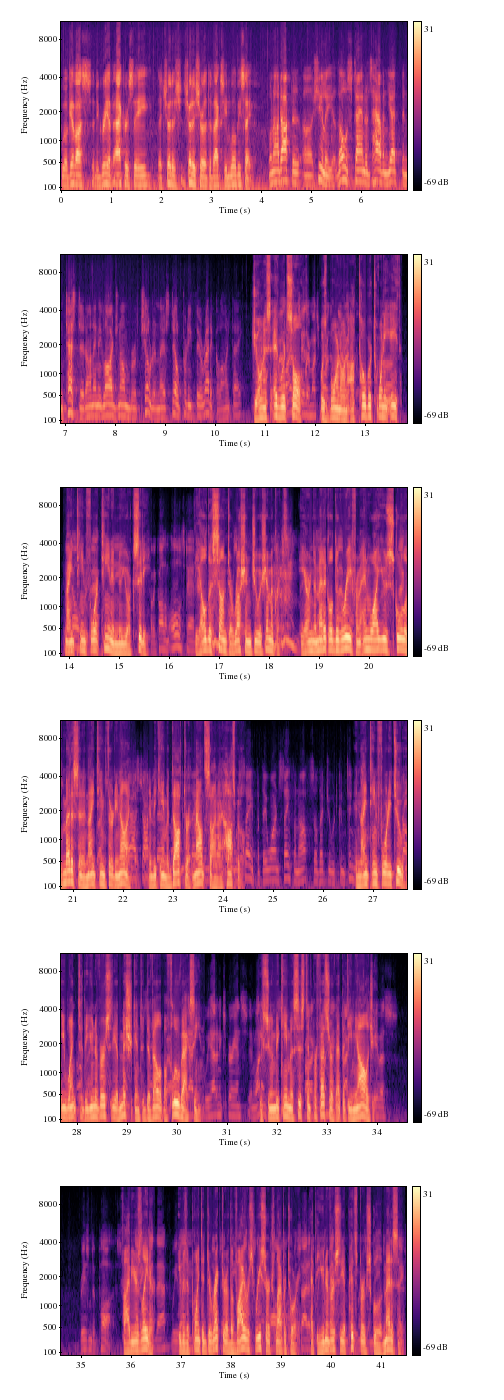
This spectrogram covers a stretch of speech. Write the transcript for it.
will give us a degree of accuracy that should, ass- should assure that the vaccine will be safe. Well, now, Dr. Uh, Scheele, those standards haven't yet been tested on any large number of children. They're still pretty theoretical, aren't they? Jonas Edward Well, I would say Salk was born on. October Uh, 28, we know, for 1914, in New York City. So we call them old standards. The eldest son to Russian Jewish immigrants, he earned a medical degree from NYU's School of Medicine in 1939 and became a doctor at Mount Sinai Hospital. Safe, but they weren't safe enough so that you would continue In 1942, he went to the University of Michigan to develop a flu vaccine. we had an experience in one He soon became assistant professor of epidemiology. gave us reason to pause. Five years later, said that, we he was appointed director of the Virus Research Laboratory at the University of Pittsburgh School of Medicine.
